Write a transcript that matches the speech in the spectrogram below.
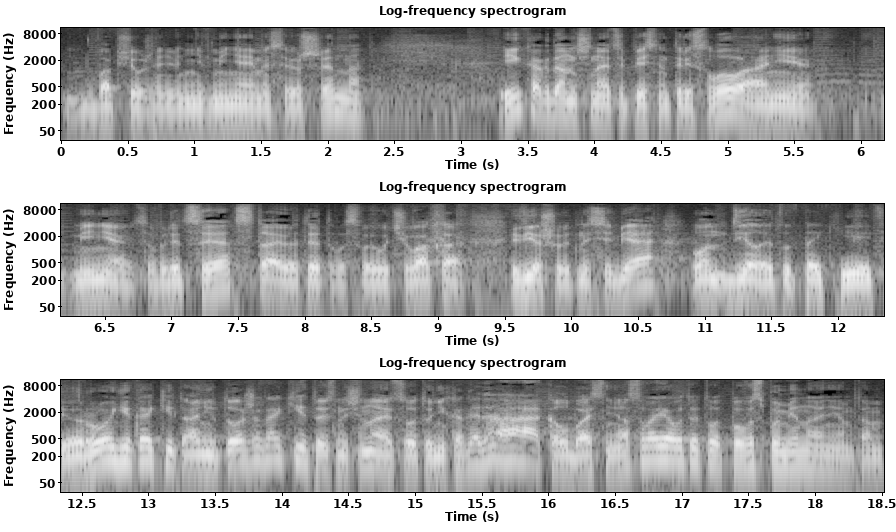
вообще уже невменяемый совершенно. И когда начинается песня «Три слова», они меняются в лице, ставят этого своего чувака, вешают на себя, он делает вот такие эти роги какие-то, они тоже такие, то есть начинается вот у них какая-то а, колбасня своя вот это вот по воспоминаниям там.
